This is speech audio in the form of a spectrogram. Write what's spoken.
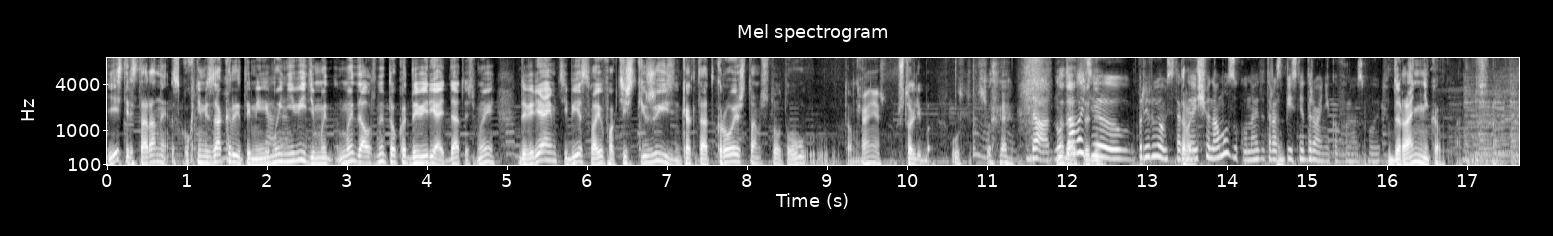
есть рестораны с кухнями закрытыми, и Да, мы да. не видим, мы, мы должны только доверять, да, то есть мы доверяем тебе свою фактически жизнь, как ты откроешь там что-то, у- там, Конечно. что-либо. Да, ну, Ну да, давайте сегодня. прервемся тогда Давайте. еще на музыку. На этот раз песня Драников у нас будет. Дранников. Отлично.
